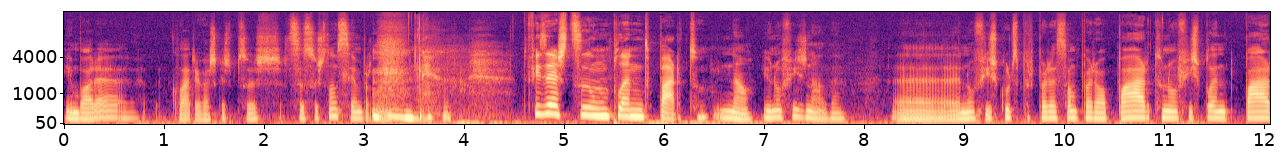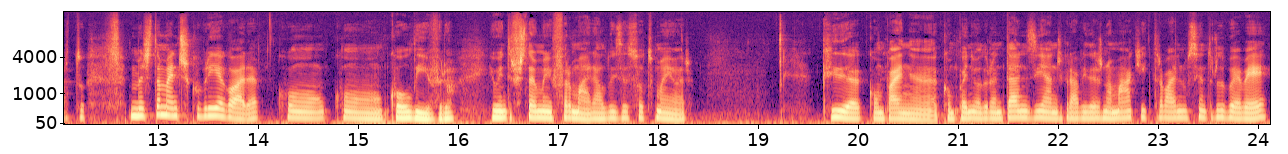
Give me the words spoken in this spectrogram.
Embora, claro, eu acho que as pessoas se assustam sempre. É? Fizeste um plano de parto? não eu não fiz nada. Uh, não fiz curso de preparação para o parto, não fiz plano de parto, mas também descobri agora, com, com, com o livro, eu entrevistei uma enfermeira, a Luísa Sotomayor, que acompanha, acompanhou durante anos e anos grávidas na MAC e que trabalha no centro do bebê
